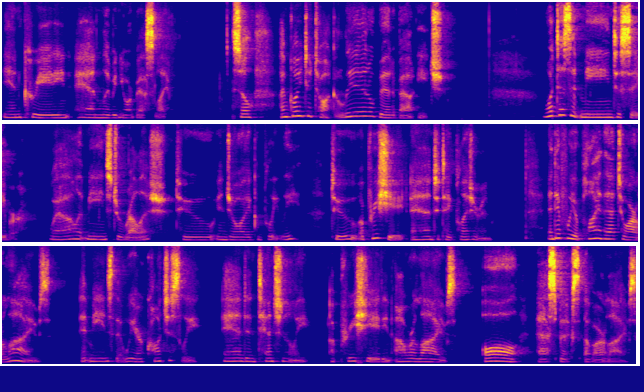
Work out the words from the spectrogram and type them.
in creating and living your best life. So, I'm going to talk a little bit about each. What does it mean to savor? Well, it means to relish, to enjoy completely, to appreciate, and to take pleasure in. And if we apply that to our lives, it means that we are consciously and intentionally appreciating our lives, all aspects of our lives.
